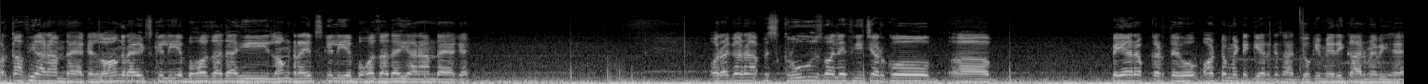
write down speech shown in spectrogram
और काफ़ी आरामदायक है। लॉन्ग राइड्स के लिए बहुत ज़्यादा ही लॉन्ग ड्राइव्स के लिए बहुत ज़्यादा ही आरामदायक है। और अगर आप इस क्रूज वाले फीचर को पेयर अप करते हो ऑटोमेटिक गियर के साथ, जो कि मेरी कार में भी है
